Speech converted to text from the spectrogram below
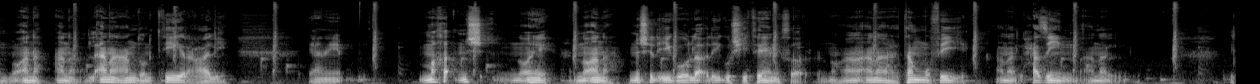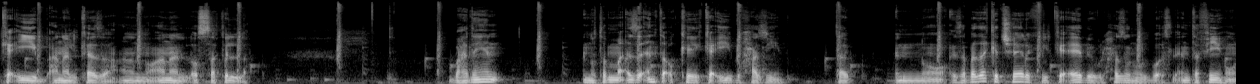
إنه أنا أنا الانا عندهم كثير عالي. يعني ما خ... مش إنه إيه إنه أنا مش الإيجو لا الإيجو شيء تاني صار. إنه أنا اهتموا فيي. أنا الحزين أنا الكئيب أنا الكذا أنا إنه أنا القصة كلها. وبعدين إنه طب ما إذا أنت okay كئيب وحزين طيب إنه إذا بدك تشارك الكآبة والحزن والبؤس اللي أنت فيهم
